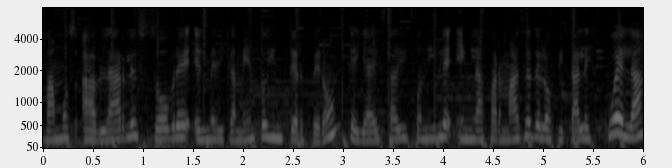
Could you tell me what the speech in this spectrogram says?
vamos a hablarles sobre el medicamento interferón que ya está disponible en la farmacia del Hospital Escuela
